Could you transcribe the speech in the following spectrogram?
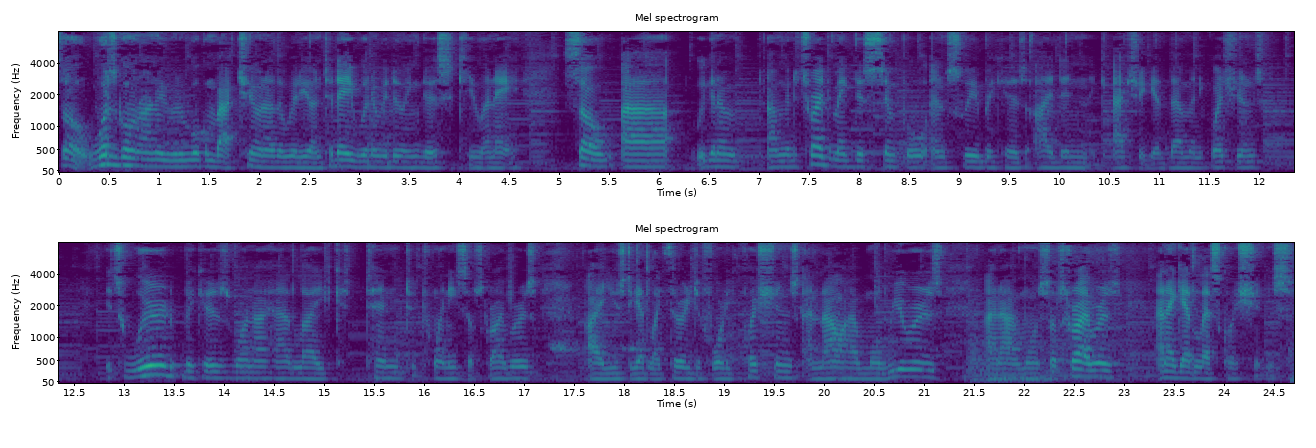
So what is going on everybody? Welcome back to another video and today we're gonna be doing this Q&A. So uh, we're gonna I'm gonna try to make this simple and sweet because I didn't actually get that many questions. It's weird because when I had like 10 to 20 subscribers, I used to get like 30 to 40 questions and now I have more viewers and I have more subscribers and I get less questions.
